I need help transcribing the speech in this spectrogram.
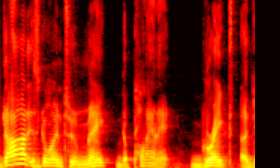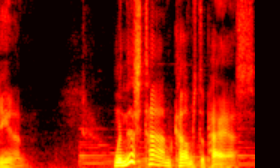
God is going to make the planet great again. When this time comes to pass,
